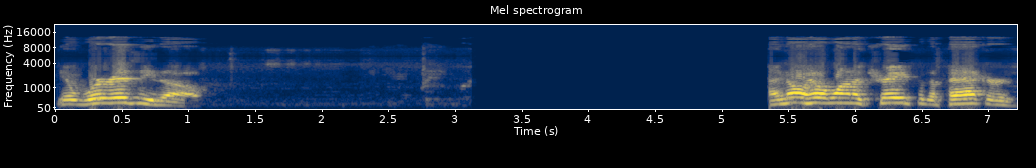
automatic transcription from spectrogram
Yeah, where is he though? I know he'll want to trade for the Packers.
